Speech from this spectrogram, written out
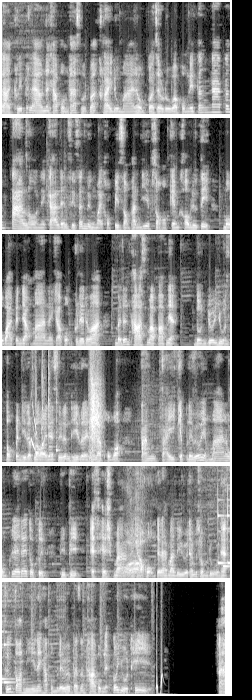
จากคลิปที่แล้วนะครับผมถ้าสมมติว่าใครดูมานะผมก็จะรู้ว่าผมในตั้งหน้าตั้งตารอในการเล่นซีซั่นหนึ่งใหม่ของปี 2022 ของเกม Call of Duty Mobile เป็นอย่างมากนะครับผมก็เรียกได้ว่า Battle Pass มาปั๊บเนี่ยโดนยั่วยวนตกเป็นที่เรียบร้อยเนี่ยซื้อทันทีเลยนะแล้วผมก็ตั้งใจเก็บเลเวลอย่างมากนะผมเพื่อให้ได้ตัวปืน PPSH มานะครับผมจะได้มารีวิวให้ท่านผู้ชมดูนะฮะซึ่งตอนนี้นะครับผมเลเวล Battle Pass ผมเนี่ยก็อยู่ที่อ่า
